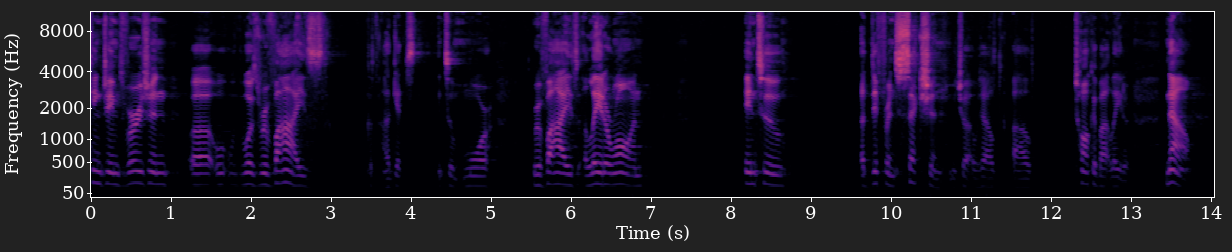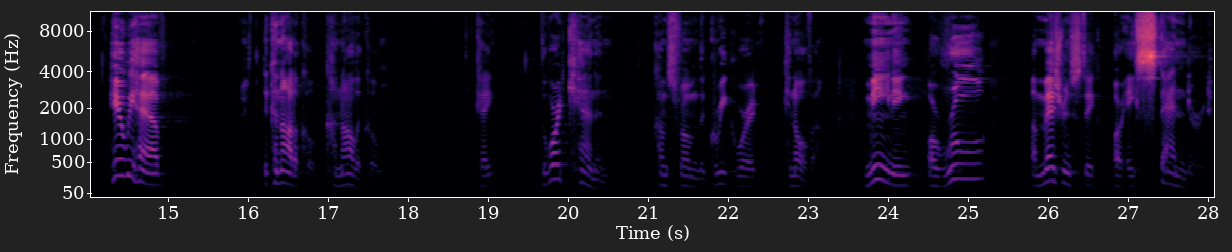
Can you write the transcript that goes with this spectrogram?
King James Version uh, was revised, because I'll get into more revised later on, into a different section, which, I, will I'll talk about later. Now, here we have the canonical, canonical. Okay? The word canon comes from the Greek word canova, meaning a rule, a measuring stick, or a standard.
